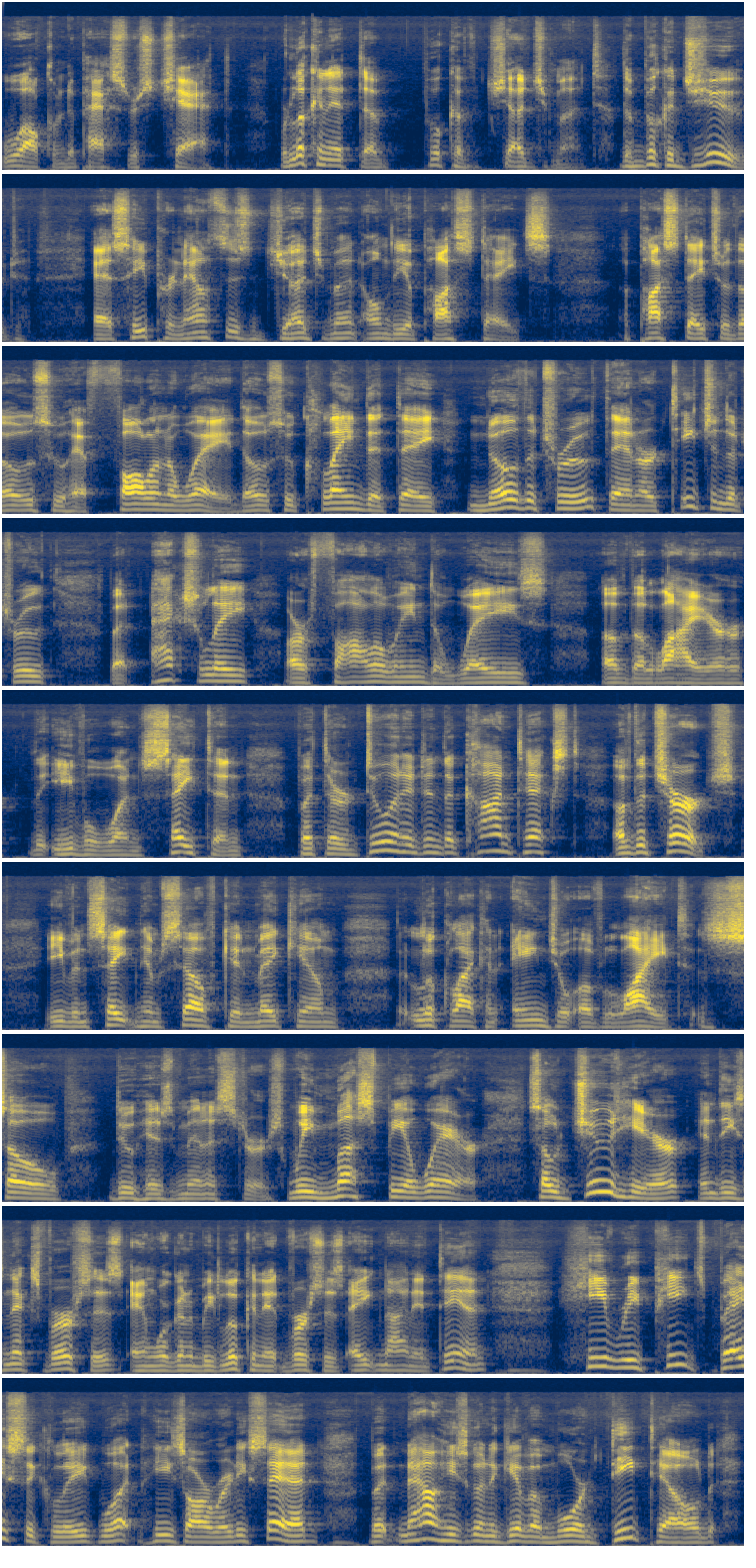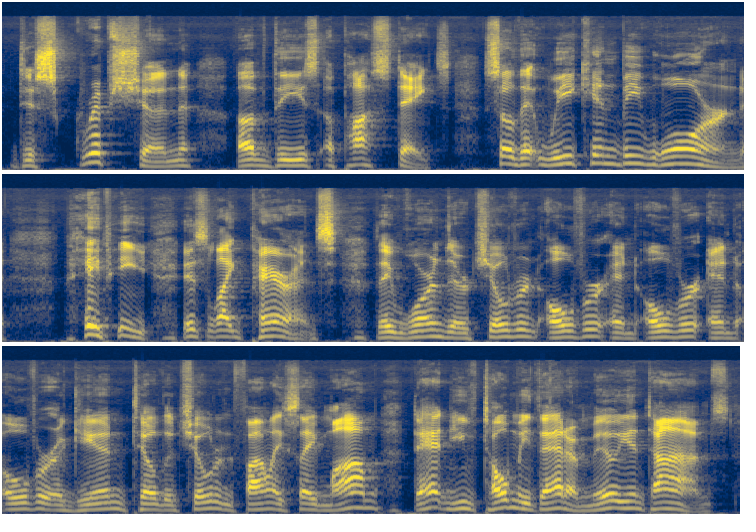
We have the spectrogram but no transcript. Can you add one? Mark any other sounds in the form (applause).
Welcome to Pastor's Chat. We're looking at the book of judgment, the book of Jude, as he pronounces judgment on the apostates. Apostates are those who have fallen away, those who claim that they know the truth and are teaching the truth, but actually are following the ways of the liar, the evil one, Satan, but they're doing it in the context of the church. Even Satan himself can make him look like an angel of light. So do his ministers. We must be aware. So, Jude here in these next verses, and we're going to be looking at verses 8, 9, and 10, he repeats basically what he's already said, but now he's going to give a more detailed description of these apostates so that we can be warned. (laughs) Maybe it's like parents. They warn their children over and over and over again till the children finally say, Mom, Dad, you've told me that a million times.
